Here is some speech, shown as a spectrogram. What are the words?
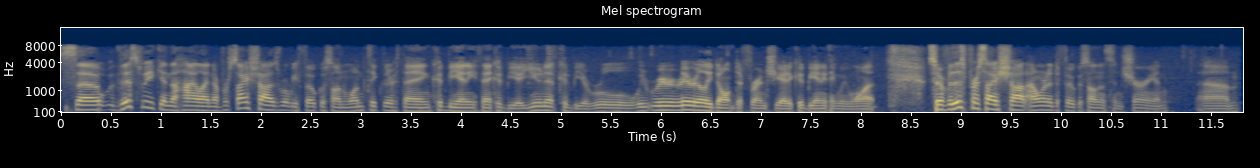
so this week in the highlight, now precise shot is where we focus on one particular thing. Could be anything. Could be a unit. Could be a rule. We, we really don't differentiate. It could be anything we want. So for this precise shot, I wanted to focus on the Centurion. Um,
